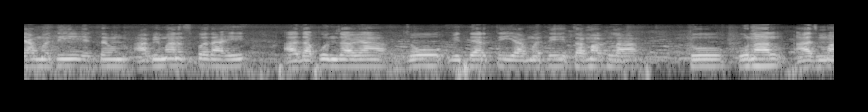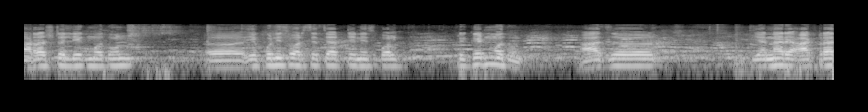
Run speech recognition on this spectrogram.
यामध्ये एकदम अभिमानास्पद आहे. आज आपण जाऊया. जो विद्यार्थी यामध्ये चमकला तो कुणाल आज महाराष्ट्र लीगमधून एकोणीस वर्षाच्या टेनिस बॉल क्रिकेटमधून आज येणाऱ्या अठरा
